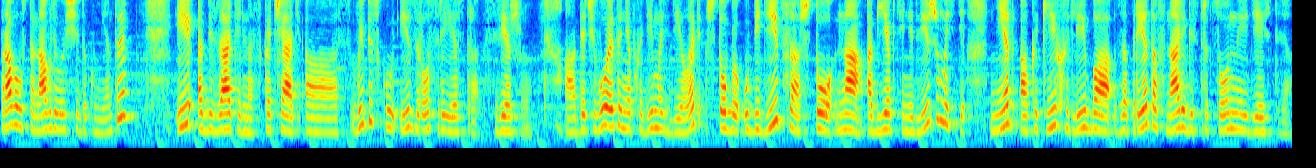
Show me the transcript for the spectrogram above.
правоустанавливающие документы и обязательно скачать выписку из Росреестра свежую. А, для чего это необходимо сделать? Чтобы убедиться, что на объекте недвижимости нет а, каких-либо запретов на регистрационные действия.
